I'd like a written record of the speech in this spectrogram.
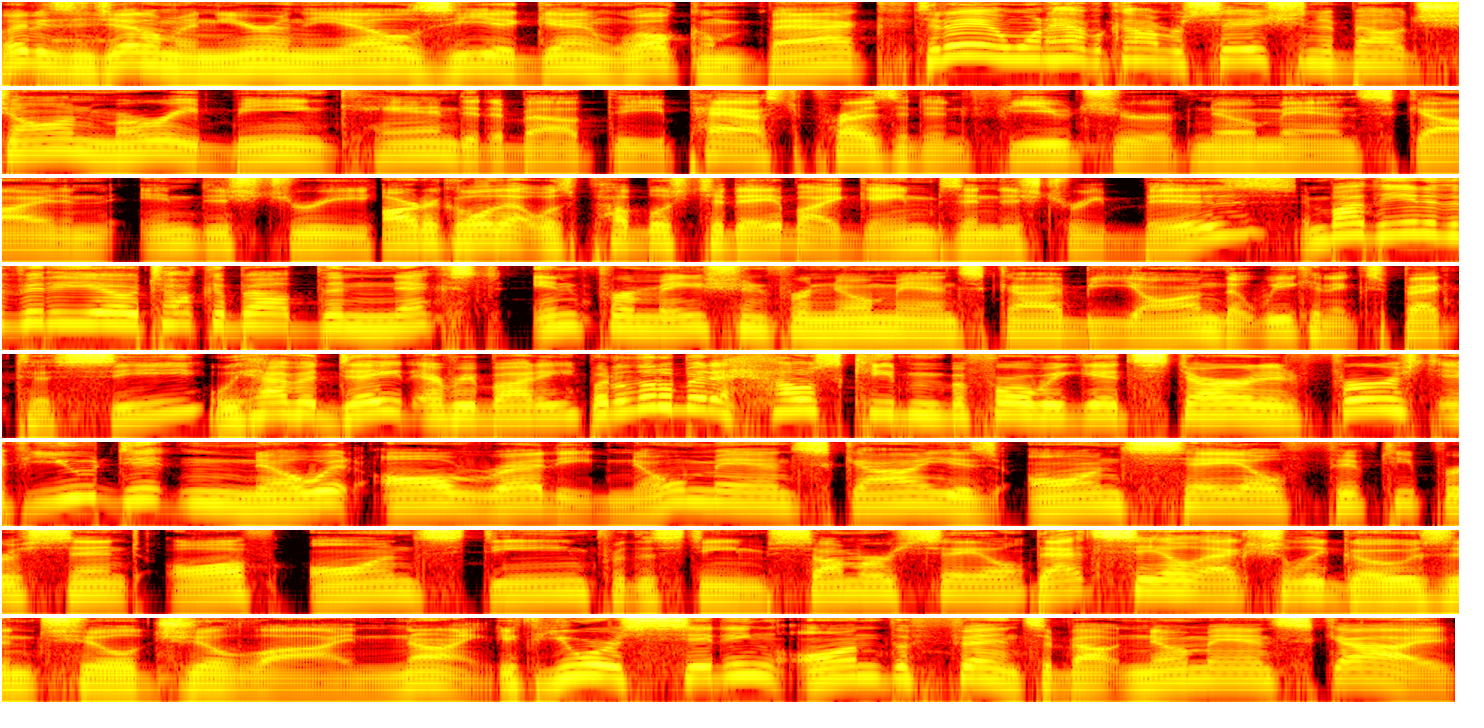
Ladies and gentlemen, you're in the LZ again. Welcome back. Today I want to have a conversation about Sean Murray being candid about the past, present, and future of No Man's Sky in an industry article that was published today by Games Industry Biz. And by the end of the video, talk about the next information for No Man's Sky Beyond that we can expect to see. We have a date, everybody, but a little bit of housekeeping before we get started. First, if you didn't know it already, No Man's Sky is on sale 50% off off on Steam for the Steam Summer Sale. That sale actually goes until July 9th. If you are sitting on the fence about No Man's Sky,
